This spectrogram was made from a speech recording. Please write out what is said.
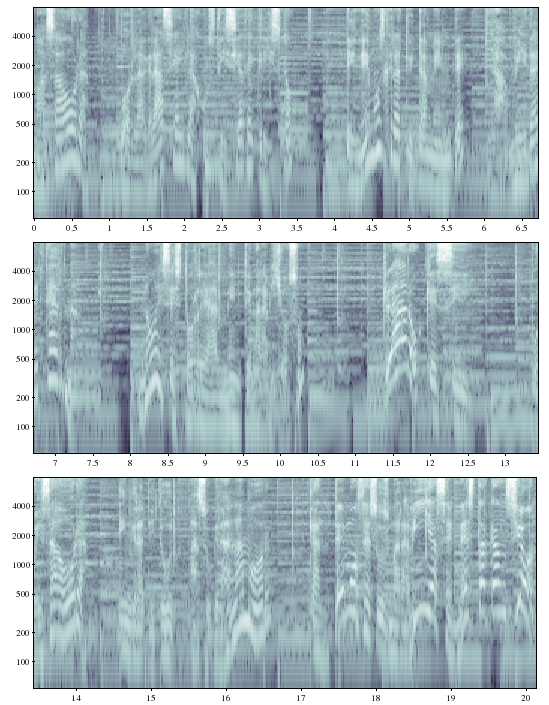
Mas ahora, por la gracia y la justicia de Cristo, tenemos gratuitamente la vida eterna. ¿No es esto realmente maravilloso? Claro que sí. Pues ahora, en gratitud a su gran amor, cantemos de sus maravillas en esta canción.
